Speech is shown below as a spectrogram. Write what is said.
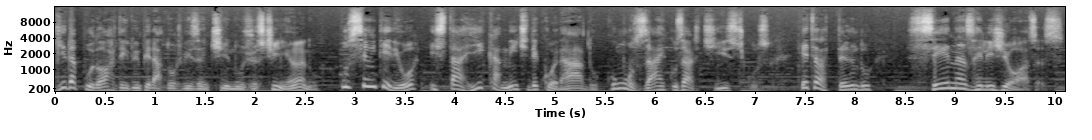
Erguida por ordem do imperador bizantino Justiniano, o seu interior está ricamente decorado com mosaicos artísticos, retratando cenas religiosas.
